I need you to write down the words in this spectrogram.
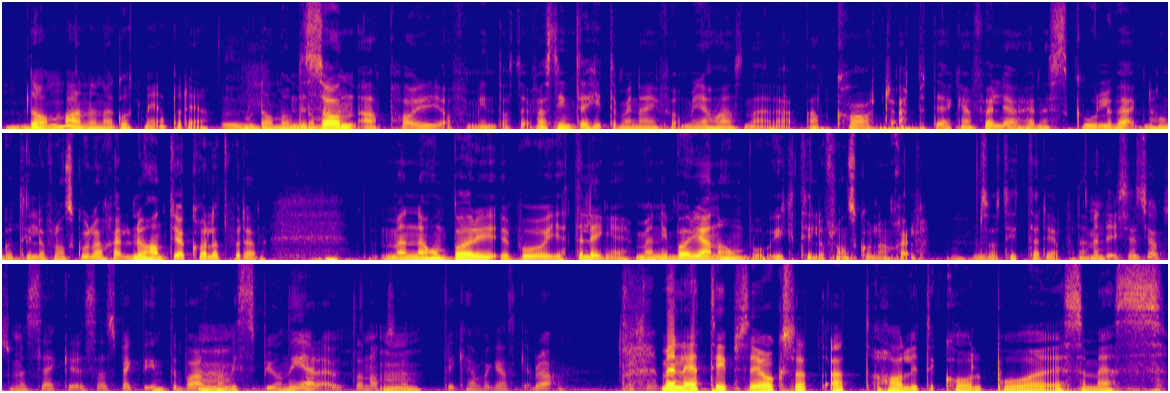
de barnen har gått med på det. Mm. De en sån app har ju jag för min dotter, fast inte hitta min iPhone, men jag har en sån här app, kartapp där jag kan följa hennes skolväg när hon går till och från skolan själv. Nu har inte jag kollat på den men när hon började på jättelänge, men i början när hon gick till och från skolan själv, mm. så tittade jag på den. Men det känns ju också som en säkerhetsaspekt, inte bara att man mm. vill spionera utan också mm. att det kan vara ganska bra. Men ett tips är också att, att ha lite koll på sms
